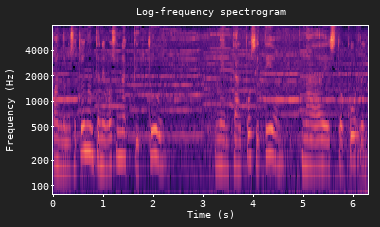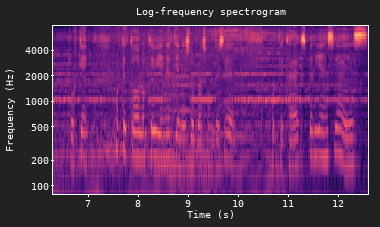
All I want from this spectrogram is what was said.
Cuando nosotros mantenemos una actitud mental positiva, nada de esto ocurre. ¿Por qué? Porque todo lo que viene tiene su razón de ser, porque cada experiencia es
